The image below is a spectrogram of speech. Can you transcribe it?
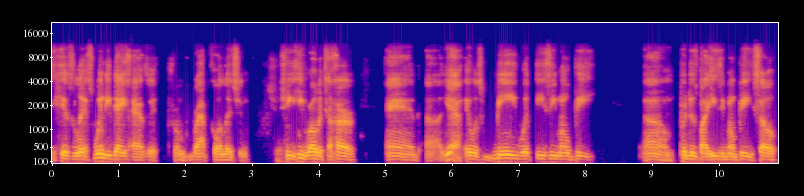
his list. Wendy Day has it from Rap Coalition. Sure. She he wrote it to her, and uh, yeah, it was me with Easy Mo Bee, um, produced by Easy Mo Bee. So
